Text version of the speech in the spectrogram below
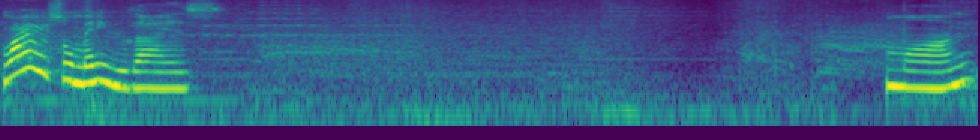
Why are so many of you guys? Come on.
